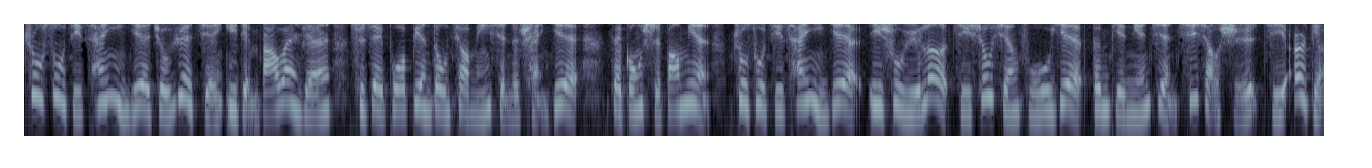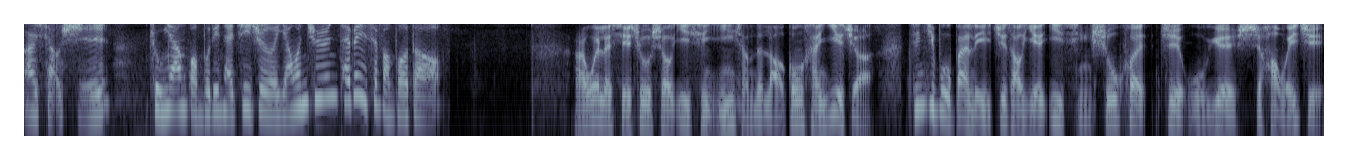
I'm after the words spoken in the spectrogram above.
住宿及餐饮业就月减一点八万人，是这波变动较明显的产业。在工时方面，住宿及餐饮业、艺术娱乐及休闲服务业分别年减七小时及二点二小时。中央广播电台记者杨文君台北采访报道。而为了协助受疫情影响的劳工和业者，经济部办理制造业疫情纾困，至五月十号为止，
